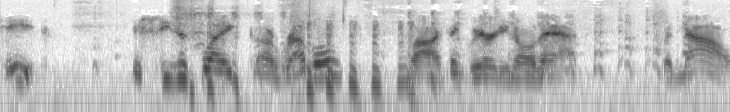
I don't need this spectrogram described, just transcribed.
Kate? Is she just like a rebel? well, I think we already know that. But now,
